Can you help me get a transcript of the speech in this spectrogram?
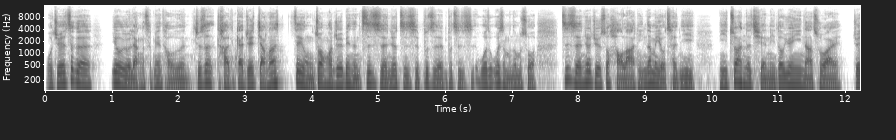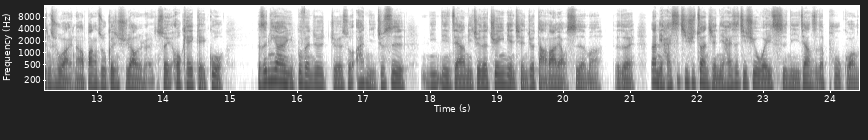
我觉得这个又有两个层面讨论，就是好感觉讲到这种状况，就会变成支持人就支持，不支持人不支持。我为什么这么说？支持人就觉得说，好啦，你那么有诚意，你赚的钱你都愿意拿出来捐出来，然后帮助更需要的人，所以 OK 给过。可是另外一部分就是觉得说啊，你就是你你怎样？你觉得捐一点钱就打发了事了吗？对不对？那你还是继续赚钱，你还是继续维持你这样子的曝光，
